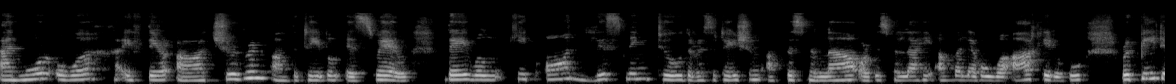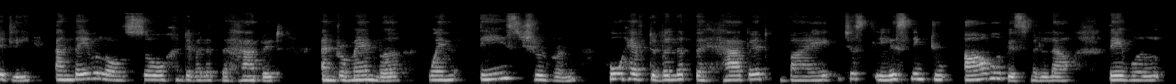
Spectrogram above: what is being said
And moreover, if there are children on the table as well, they will keep on listening to the recitation of Bismillah or Bismillahi awwalahu wa akhiruhu repeatedly, and they will also develop the habit and remember when these children who have developed the habit by just listening to our Bismillah, they will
